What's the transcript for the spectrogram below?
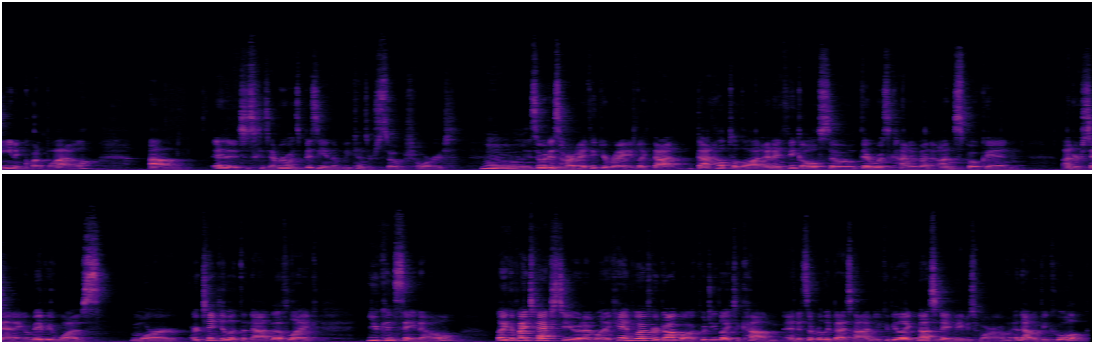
seen in quite a while. Um, and it's just because everyone's busy and the weekends are so short. So it is hard. I think you're right. Like that that helped a lot. And I think also there was kind of an unspoken understanding, or maybe it was more articulate than that, of like you can say no. Like if I text you and I'm like, "Hey, I'm going for a dog walk. Would you like to come?" and it's a really bad time, you could be like, "Not today, maybe tomorrow," and that would be cool.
